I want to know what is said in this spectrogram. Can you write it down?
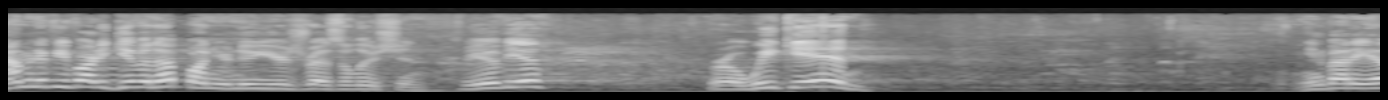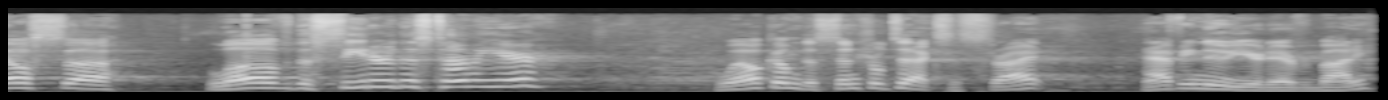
How many of you have already given up on your New Year's resolution? Three of you? We're a week in. Anybody else uh, love the cedar this time of year? Welcome to Central Texas, right? Happy New Year to everybody.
